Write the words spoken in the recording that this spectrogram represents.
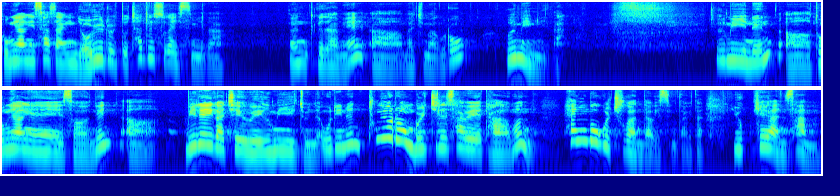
동양의 사상인 여유를 또 찾을 수가 있습니다. 그 다음에 아, 마지막으로 의미입니다. 의미는 어, 동양에서는 어, 미래의 가치에 왜 의미 주냐? 우리는 풍요로운 물질 사회의 다음은 행복을 추구한다고 했습니다. 그러니까 유쾌한 삶,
